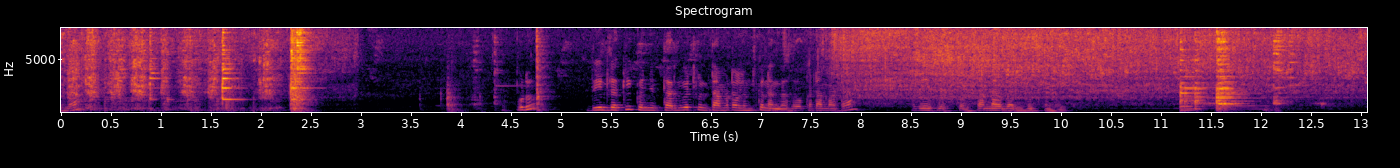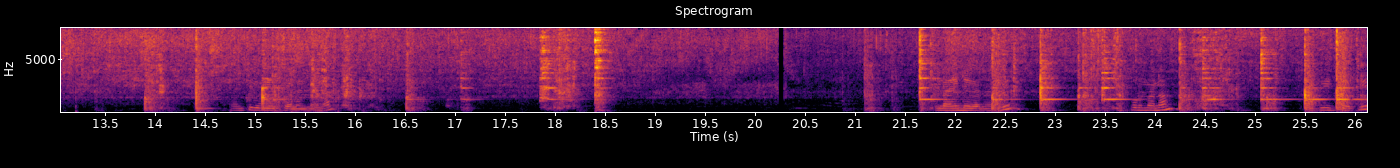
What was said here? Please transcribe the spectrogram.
ఇలా ఇప్పుడు దీంట్లోకి కొంచెం తరిగి పెట్టుకుని టమాటాలు ఉంచుకున్నాం కదా ఒక టమాటా. అది వేసేసుకోండి సన్నగా తరిగి పెట్టుకుని మంచిగా వేయించాలండి ఇలా ఇలా అయింది కదండి ఇప్పుడు మనం దీంట్లోకి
